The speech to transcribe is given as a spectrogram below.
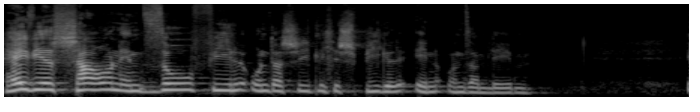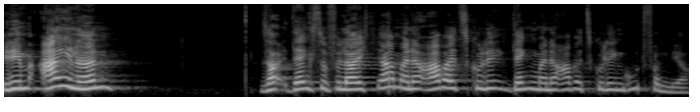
Hey, wir schauen in so viel unterschiedliche Spiegel in unserem Leben. In dem einen denkst du vielleicht, ja, meine Arbeitskollegen, denken meine Arbeitskollegen gut von mir.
